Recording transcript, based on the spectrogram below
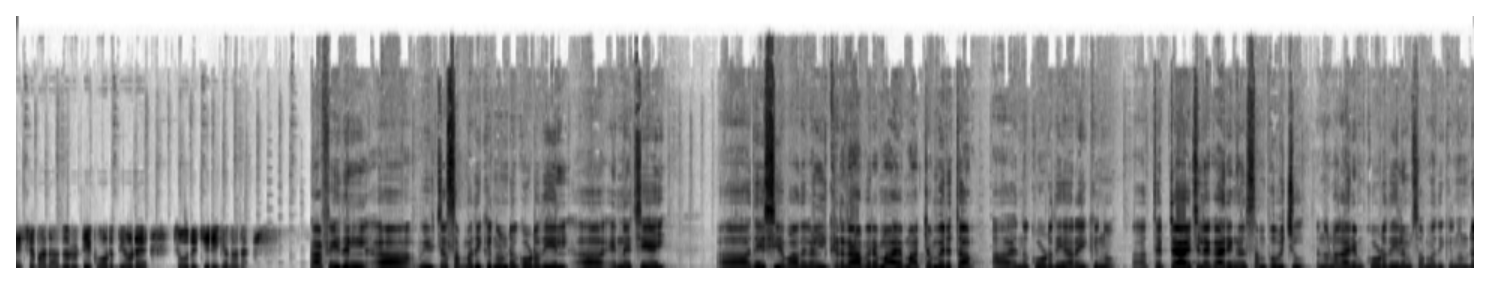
ദേശീയപാത അതോറിറ്റി കോടതിയോട് ചോദിച്ചിരിക്കുന്നത്. ഹാഫി ഇതിൽ വീഴ്ച സമ്മതിക്കുന്നുണ്ട് കോടതിയിൽ എൻ എച്ച് ഐ. ദേശീയപാതകളിൽ ഘടനാപരമായ മാറ്റം വരുത്താം എന്ന് കോടതി അറിയിക്കുന്നു. തെറ്റായ ചില കാര്യങ്ങൾ സംഭവിച്ചു എന്നുള്ള കാര്യം കോടതിയിലും സമ്മതിക്കുന്നുണ്ട്.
